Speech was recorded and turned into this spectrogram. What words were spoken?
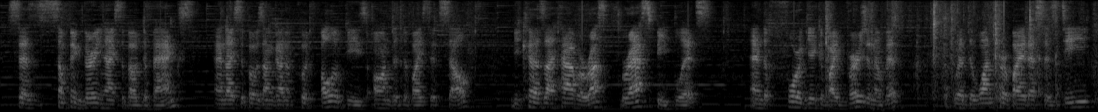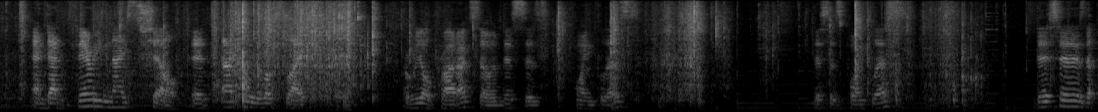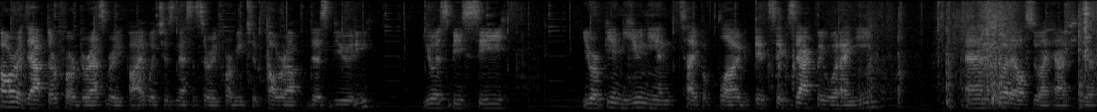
says something very nice about the banks. And I suppose I'm gonna put all of these on the device itself because I have a Ras RaspiBlitz and the 4 gigabyte version of it with the 1 terabyte SSD and that very nice shell. It actually looks like a real product, so this is pointless. This is pointless. This is the power adapter for the Raspberry Pi, which is necessary for me to power up this beauty. USB-C European Union type of plug. It's exactly what I need. And what else do I have here?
